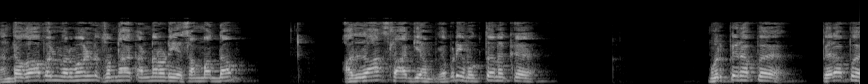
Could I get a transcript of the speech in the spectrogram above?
நந்தகோபன் வருவாள்னு சொன்னா கண்ணனுடைய சம்பந்தம். அதுதான் ஸ்லாக்கியம் எப்படி முக்தனுக்கு முற்பிறப்பு பிறப்பு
